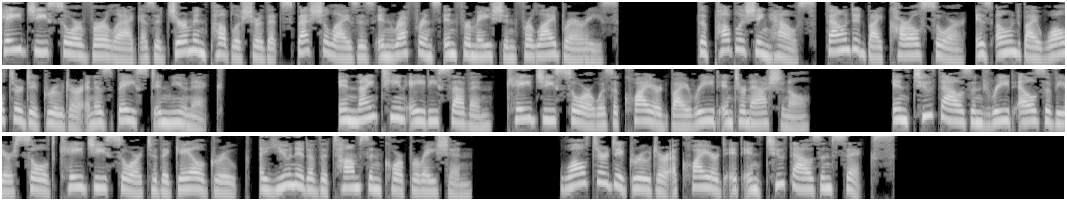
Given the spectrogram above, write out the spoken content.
KG Saur Verlag is a German publisher that specializes in reference information for libraries. The publishing house, founded by Karl Saur, is owned by Walter de Gruyter and is based in Munich. In 1987, KG Saur was acquired by Reed International. In 2000 Reed Elsevier sold KG Saur to the Gale Group, a unit of the Thomson Corporation. Walter de Gruyter acquired it in 2006.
